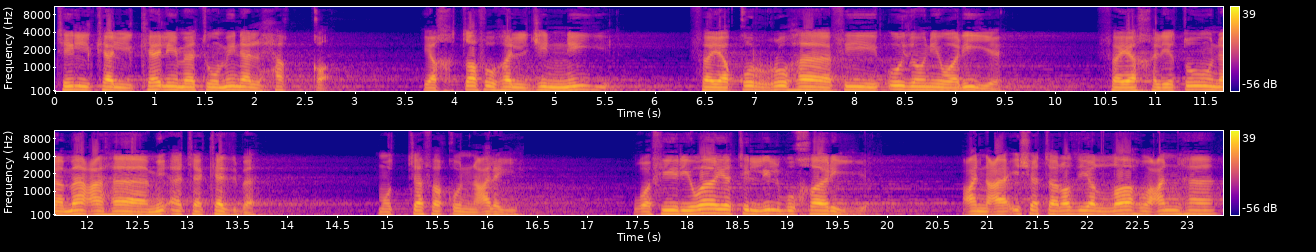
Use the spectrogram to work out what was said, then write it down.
تلك الكلمة من الحق يخطفها الجني فيقرها في أذن وليه فيخلطون معها مائه كذبة. متفق عليه. وفي رواية للبخاري عن عائشة رضي الله عنها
